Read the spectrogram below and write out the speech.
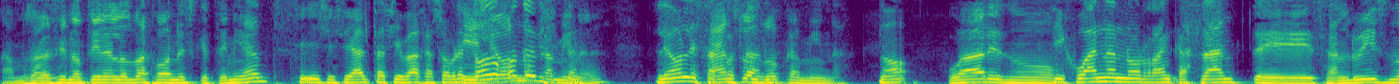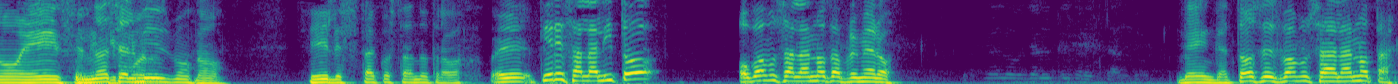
vamos a ver si no tiene los bajones que tenía antes. Sí, sí, sí, altas y bajas. Sobre Y todo León cuando no camina, ¿eh? León le está Santos costando. no camina. No. Juárez no. Tijuana no arranca. San, eh, San Luis no es el No es el de- mismo. No. Sí, les está costando trabajo. Eh, ¿Tienes a Lalito o vamos a la nota primero? Venga, entonces vamos a la nota.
